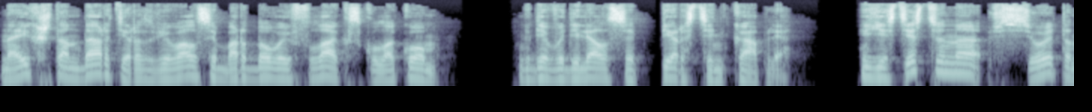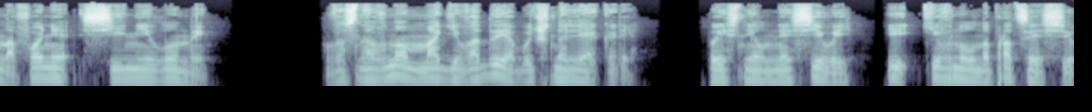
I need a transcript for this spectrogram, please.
На их штандарте развивался бордовый флаг с кулаком, где выделялся перстень капля. Естественно, все это на фоне синей луны. В основном маги воды обычно лекари, пояснил мне Сивый и кивнул на процессию.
